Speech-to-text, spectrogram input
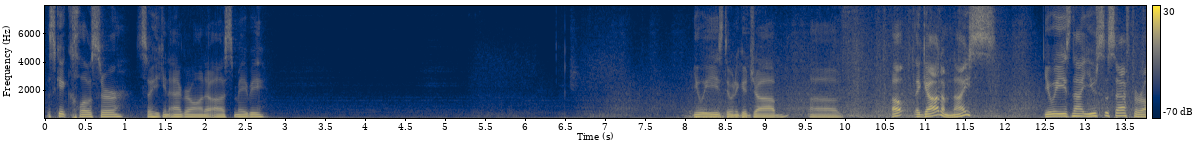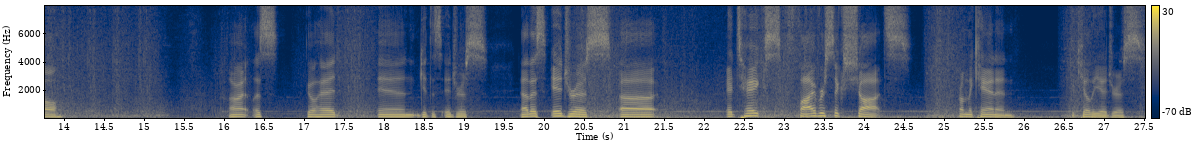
Let's get closer so he can aggro onto us maybe. UE's doing a good job of... Oh, they got him. Nice. UE's not useless after all. Alright, let's go ahead and get this Idris. Now this Idris, uh, it takes five or six shots from the cannon to kill the Idris.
